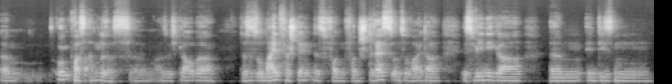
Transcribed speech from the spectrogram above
ähm, irgendwas anderes. Ähm, also ich glaube, das ist so mein Verständnis von, von Stress und so weiter, ist weniger ähm, in diesen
